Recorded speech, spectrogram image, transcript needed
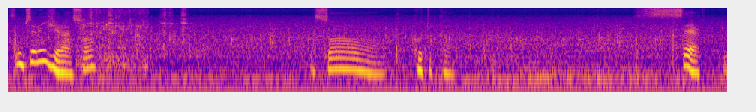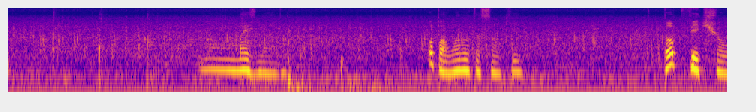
Você não precisa nem girar, só. Só. cutucar. Certo. Mais nada. Opa, uma anotação aqui. Pulp Fiction.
